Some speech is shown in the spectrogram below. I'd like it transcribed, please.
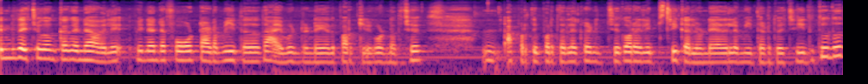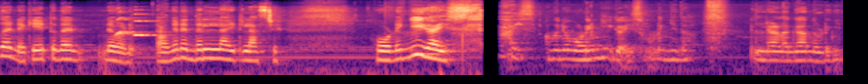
എന്ത് തെച്ചോ ഞങ്ങൾക്ക് അങ്ങനെ ആവൽ. പിന്നെ എന്റെ ഫോട്ടോ അടമീത്തത് താഴെ വീണ്ടുണ്ടായി അത് പറക്കിൽ കൊണ്ടുവച്ച് അപ്പുറത്തിപ്പുറത്തെല്ലാം കണിച്ച് കുറേ ലിപ്സ്റ്റിക് എല്ലാം ഉണ്ടായി അതെല്ലാം മീത്തെടുത്ത് വെച്ച്. ഇത് തിന്നു തന്നെ കേട്ട് തന്നെ വേണം അങ്ങനെ എന്തെല്ലാം ആയിട്ട് ലാസ്റ്റ് ഉണങ്ങി ഗൈസ് ഗൈസ് അങ്ങനെ ഉണങ്ങി ഗൈസ് ഉണങ്ങിയതാ. എല്ലാം ഇളകാൻ തുടങ്ങി.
